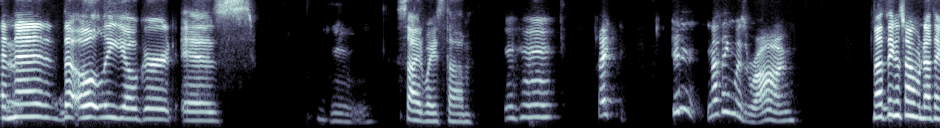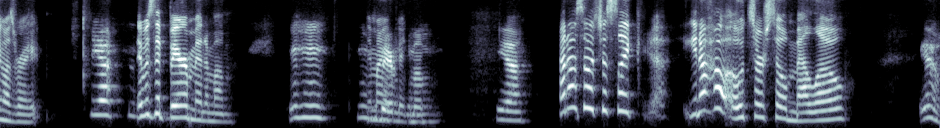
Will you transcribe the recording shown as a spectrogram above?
And then the Oatly yogurt is Mm. sideways thumb. Mm-hmm. I didn't. Nothing was wrong. Nothing was wrong, but nothing was right. Yeah. It was the bare minimum. Mm-hmm. In my Bare opinion. minimum. Yeah. And also, it's just like, you know how oats are so mellow? Yeah.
